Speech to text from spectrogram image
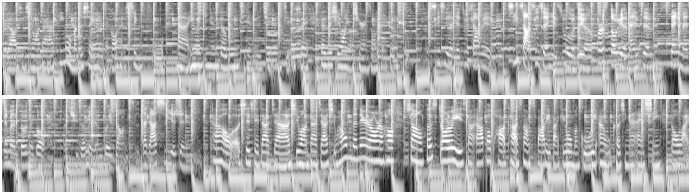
主要是希望大家听我们的声音也能够很幸福。那因为今天的录音期间是情人节，所以再次希望有情人终成眷属。谢谢，也祝三位心想事成，也祝这个 First Story 的男生三个男生们都能够呃取得美人归，这样子，大家事业顺利。太好了，谢谢大家，希望大家喜欢我们的内容，然后上 First Story、上 Apple Podcast、上 Spotify 给我们鼓励，按五颗星、按爱心都来，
